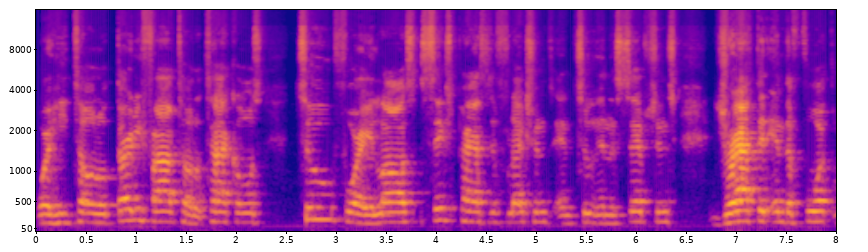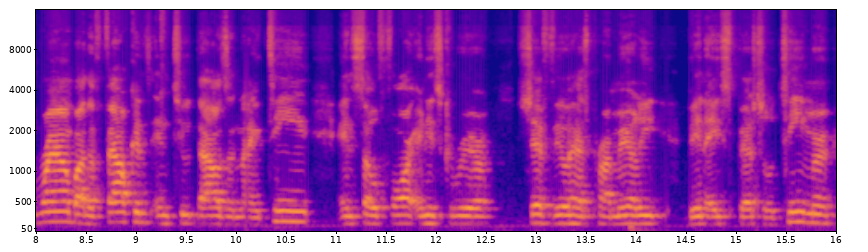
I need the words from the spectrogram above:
where he totaled 35 total tackles, two for a loss, six pass deflections, and two interceptions. Drafted in the fourth round by the Falcons in 2019, and so far in his career, Sheffield has primarily been a special teamer.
